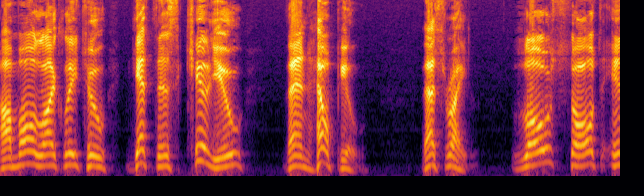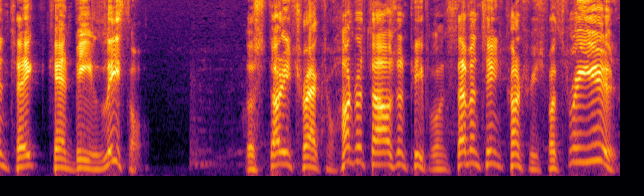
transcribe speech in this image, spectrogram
are more likely to get this kill you than help you. That's right. Low salt intake can be lethal. The study tracked 100,000 people in 17 countries for three years.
